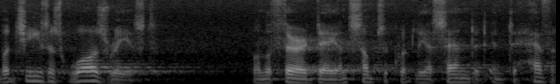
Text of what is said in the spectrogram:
But Jesus was raised on the third day and subsequently ascended into heaven.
